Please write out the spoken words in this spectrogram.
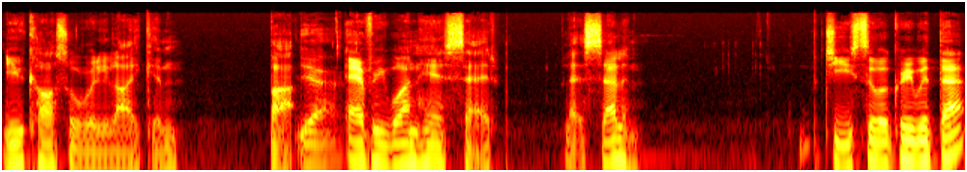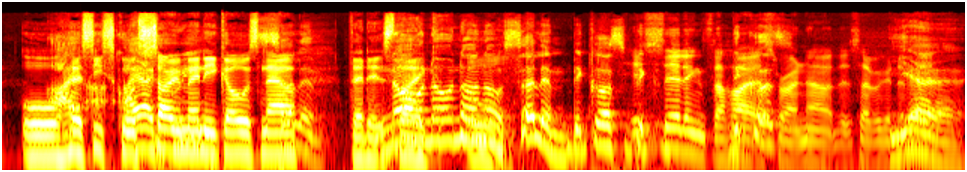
Newcastle really like him, but Yeah. everyone here said let's sell him. Do you still agree with that, or I- has he scored so many goals now that it's no, like no, no, no, ooh. sell him because His bec- ceiling's the highest because- right now that's ever going to Yeah.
